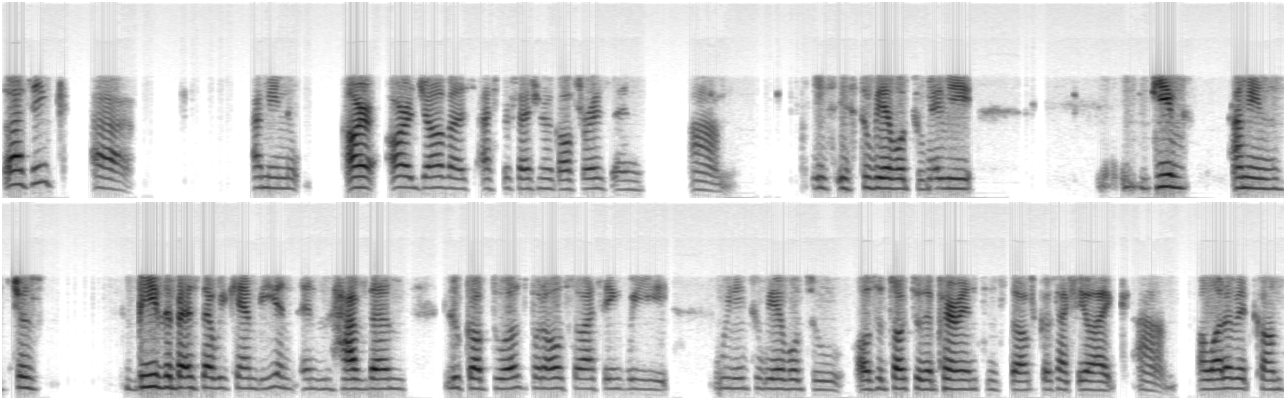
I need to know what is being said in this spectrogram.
So I think, uh, I mean, our our job as as professional golfers and um, is is to be able to maybe give, I mean, just be the best that we can be and and have them look up to us. But also, I think we we need to be able to also talk to the parents and stuff because I feel like um, a lot of it comes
